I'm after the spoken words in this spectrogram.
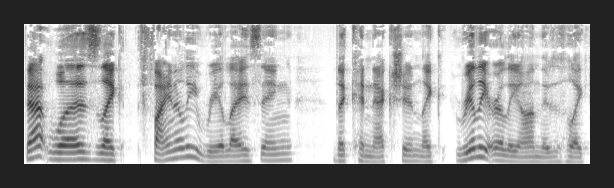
That was like finally realizing the connection like really early on there's like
